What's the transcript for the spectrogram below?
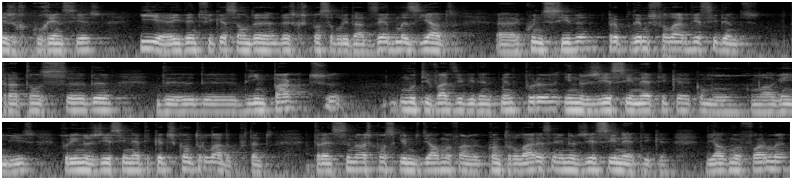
as recorrências e a identificação da, das responsabilidades é demasiado uh, conhecida para podermos falar de acidentes. Tratam-se de, de, de, de, impactos motivados, evidentemente, por energia cinética, como, como alguém diz, por energia cinética descontrolada. Portanto, se nós conseguirmos de alguma forma controlar essa energia cinética, de alguma forma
